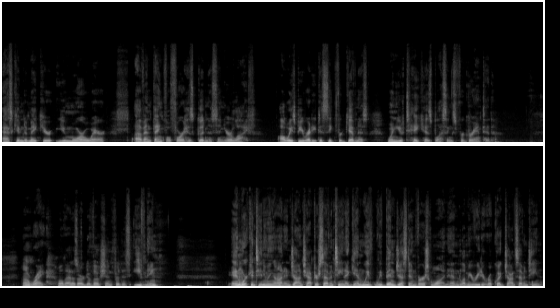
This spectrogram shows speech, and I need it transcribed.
Ask Him to make your, you more aware of and thankful for His goodness in your life. Always be ready to seek forgiveness when you take His blessings for granted. All right, well, that is our devotion for this evening. And we're continuing on in John chapter 17. Again, we've, we've been just in verse 1, and let me read it real quick John 17.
